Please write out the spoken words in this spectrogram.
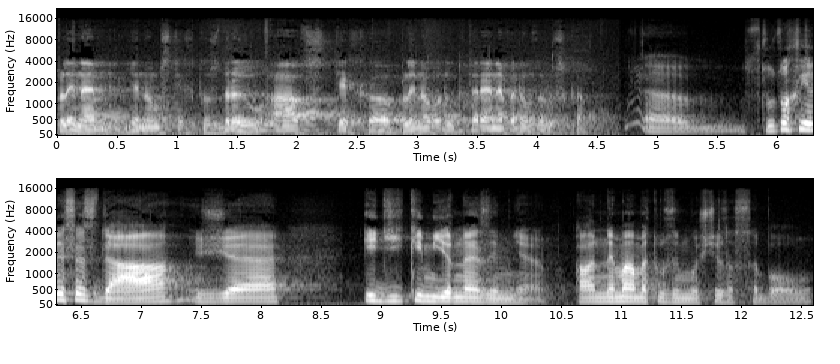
plynem jenom z těchto zdrojů a z těch eh, plynovodů, které nevedou z Ruska? Eh, v tuto chvíli se zdá, že i díky mírné zimě, ale nemáme tu zimu ještě za sebou,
